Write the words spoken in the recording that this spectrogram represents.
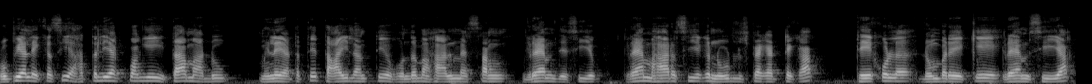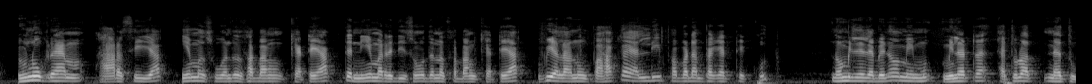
රුපියල් එකසිය හතලියක් වගේ ඉතාම අඩු මිල යටතේ තායිලන්තයේ හොඳම හාල් මැස්සං ග්‍රෑම් දෙසිය ග්‍රෑම් හාරසියක නූඩල්ස් පැකට් එකක්. තේකොල ඩොම්බර එකේ ග්‍රෑම් සීයක්. දුුණු ග්‍රෑම් හාරසීයක්. නියම සුවඳ සබං කැටයක්. නියම රෙදි සෝදන සබං කැටයක්. රුපියල් අනු පහක ඇල්ලි පබඩම් පැකට් එක්කුත්. නොමිලේ ලැබෙනවා මේ මිලට ඇතුළත් නැතු.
